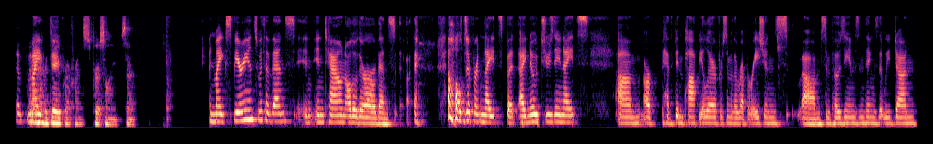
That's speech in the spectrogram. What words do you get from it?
I have a day preference personally, so in my experience with events in, in town, although there are events all different nights, but I know Tuesday nights um, are have been popular for some of the reparations um, symposiums and things that we've done.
